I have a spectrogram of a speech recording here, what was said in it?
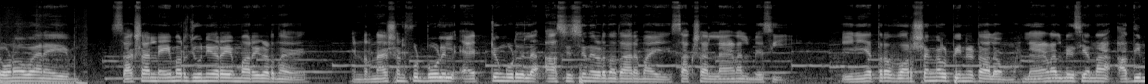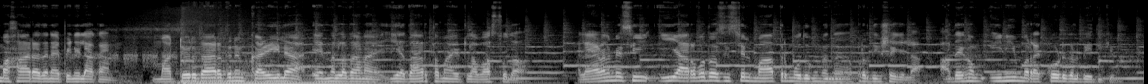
ഡൊണോവാനെയും സാക്ഷാൽ നെയ്മർ ജൂനിയറെയും മറികടന്ന് ഇന്റർനാഷണൽ ഫുട്ബോളിൽ ഏറ്റവും കൂടുതൽ അസിസ്റ്റ് നേടുന്ന താരമായി സാക്ഷാൽ ലയണൽ മെസ്സി. ഇനി എത്ര വർഷങ്ങൾ പിന്നിട്ടാലും ലയണൽ മെസ്സി എന്ന അതിമഹാരഥനെ പിന്നിലാക്കാൻ മറ്റൊരു താരത്തിനും കഴിയില്ല എന്നുള്ളതാണ് യഥാർത്ഥമായിട്ടുള്ള വസ്തുത. ലയണൽ മെസ്സി ഈ അറുപത് അസിസ്റ്റിൽ മാത്രം ഒതുങ്ങുമെന്ന് പ്രതീക്ഷയില്ല. അദ്ദേഹം ഇനിയും റെക്കോർഡുകൾ ഭേദിക്കും.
